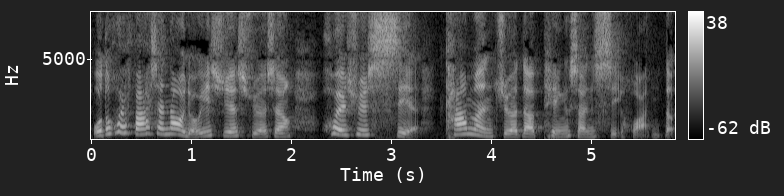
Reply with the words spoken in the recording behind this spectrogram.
我都会发现到有一些学生会去写他们觉得评审喜欢的。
